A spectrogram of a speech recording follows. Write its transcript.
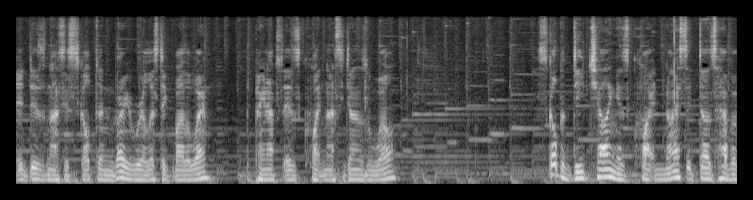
it is nicely sculpted and very realistic, by the way. The paint apps is quite nicely done as well. Sculpted detailing is quite nice. It does have a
